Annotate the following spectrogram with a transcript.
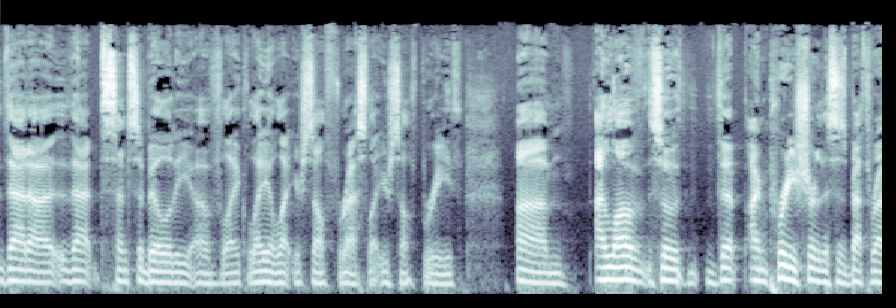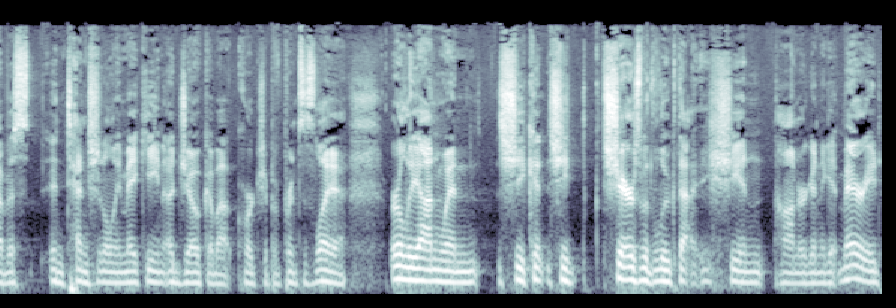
that uh that sensibility of like Leia, let yourself rest, let yourself breathe. Um, I love so that I'm pretty sure this is Beth Revis intentionally making a joke about courtship of Princess Leia early on when she can she shares with Luke that she and Han are going to get married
